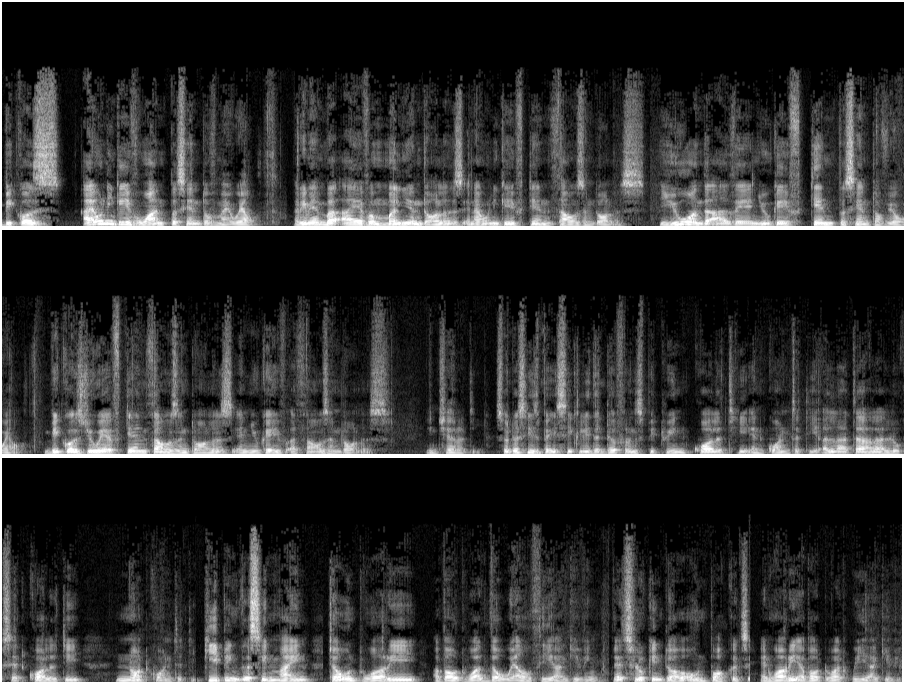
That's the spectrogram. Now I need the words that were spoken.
Because I only gave 1% of my wealth. Remember, I have a million dollars and I only gave $10,000. You, on the other hand, you gave 10% of your wealth because you have $10,000 and you gave $1,000 in charity. So this is basically the difference between quality and quantity. Allah Ta'ala looks at quality, not quantity. Keeping this in mind, don't worry about what the wealthy are giving. Let's look into our own pockets and worry about what we are giving.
